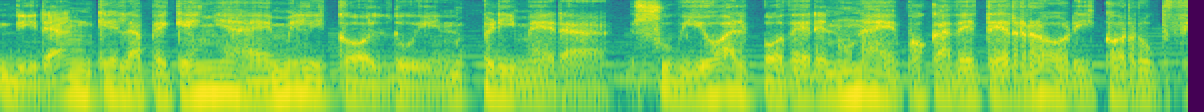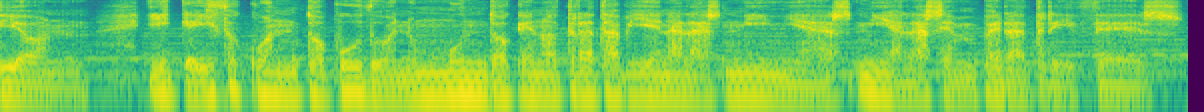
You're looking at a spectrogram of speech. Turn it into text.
Dirán que la pequeña Emily Goldwyn I subió al poder en una época de terror y corrupción y que hizo cuanto pudo en un mundo que no trata bien a las niñas ni a las emperatrices.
